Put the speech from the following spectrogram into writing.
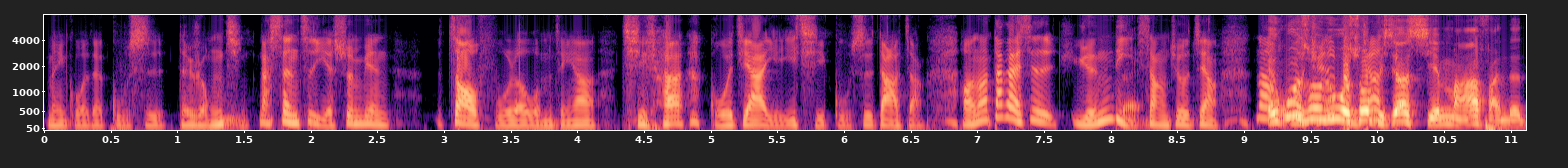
美国的股市的融景，嗯、那甚至也顺便造福了我们怎样其他国家也一起股市大涨。好，那大概是原理上就是这样。那或者说，如果说比较嫌麻烦的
